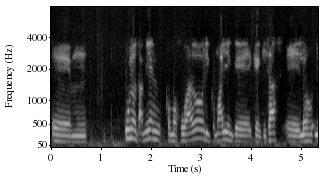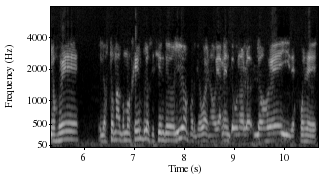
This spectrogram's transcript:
eh, uno también como jugador y como alguien que, quizás eh, los, los, ve, los toma como ejemplo, se siente dolido porque, bueno, obviamente uno los ve y después de,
